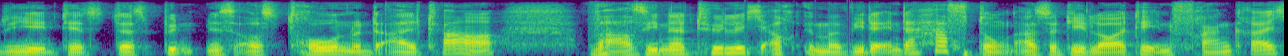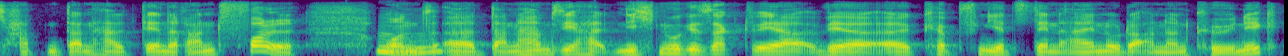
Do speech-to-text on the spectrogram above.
die, das, Bündnis aus Thron und Altar, war sie natürlich auch immer wieder in der Haftung. Also die Leute in Frankreich hatten dann halt den Rand voll. Mhm. Und äh, dann haben sie halt nicht nur gesagt, wir, wir äh, köpfen jetzt den einen oder anderen König,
